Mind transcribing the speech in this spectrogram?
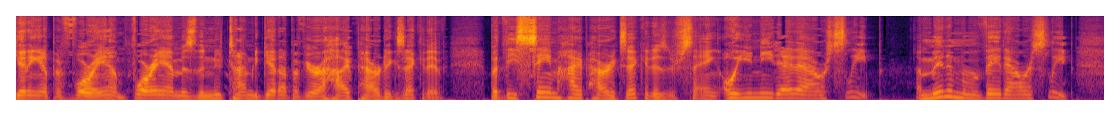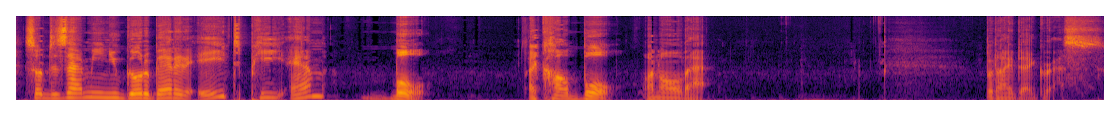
getting up at 4 a.m. 4 a.m. is the new time to get up if you're a high-powered executive. But these same high-powered executives are saying, oh, you need eight hours sleep, a minimum of eight hours sleep. So does that mean you go to bed at 8 p.m.? Bull. I call bull on all that. But I digress.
